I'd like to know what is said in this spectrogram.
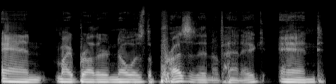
And my brother Noah's the president of Hennig and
